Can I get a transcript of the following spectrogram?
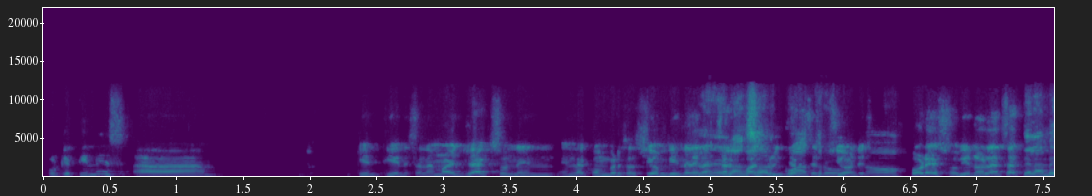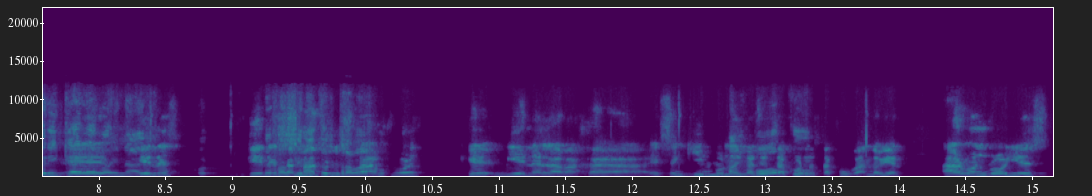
Porque tienes a. ¿Quién tienes? A Lamar Jackson en, en la conversación, viene de lanzar, cuatro, intercepciones. Por eso, viene a lanzar. Del americano no hay nadie. Tienes, tienes a Matthew Stafford, que viene a la baja ese equipo, ¿no? Y Matthew Stafford no está jugando bien. Aaron Rodgers,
